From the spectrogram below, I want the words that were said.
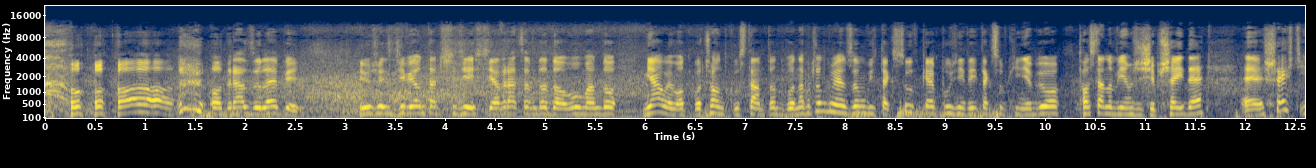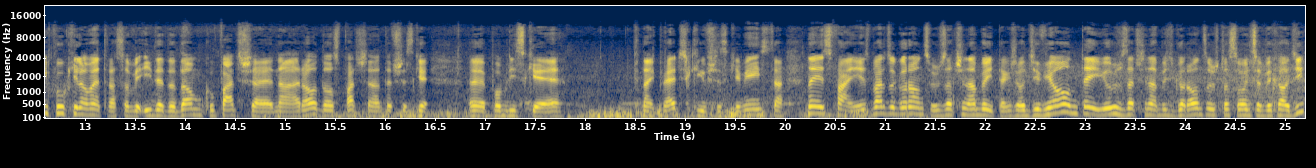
Ho, ho, ho! Od razu lepiej. Już jest 9.30, ja wracam do domu, mam do... Miałem od początku stamtąd, bo na początku miałem zamówić taksówkę, później tej taksówki nie było. Postanowiłem, że się przejdę. E, 6,5 km sobie idę do domku, patrzę na Rodos, patrzę na te wszystkie e, pobliskie knajpeczki, wszystkie miejsca. No jest fajnie, jest bardzo gorąco, już zaczyna być, także o 9 już zaczyna być gorąco, już to słońce wychodzi.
